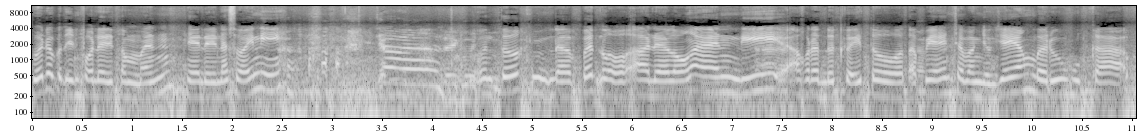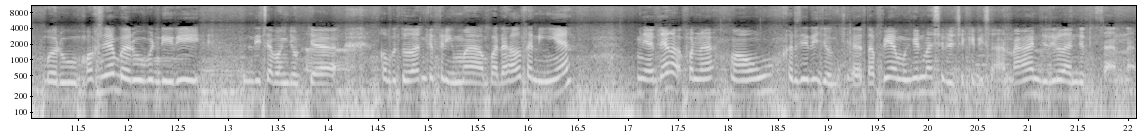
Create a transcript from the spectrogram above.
gue dapet info dari temen ya dari Naswa ini. Ya untuk dapet lo ada lowongan di akurat.co itu. Tapi yang cabang Jogja yang baru buka baru maksudnya baru berdiri di cabang Jogja. Kebetulan keterima. Padahal tadinya niatnya nggak pernah mau kerja di Jogja. Tapi ya mungkin masih rezeki di sana jadi lanjut di sana.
